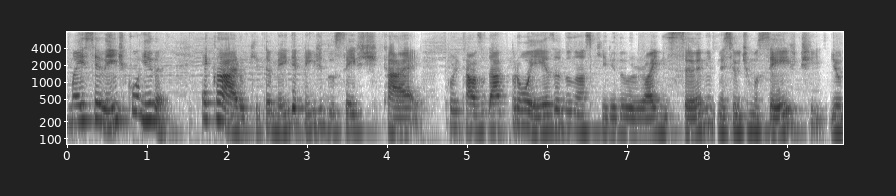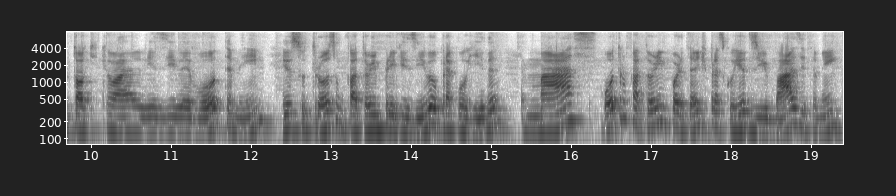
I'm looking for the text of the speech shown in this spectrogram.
uma excelente corrida. É claro que também depende do safety car por causa da proeza do nosso querido Roy Nissany nesse último safety e o toque que o Alesi levou também. Isso trouxe um fator imprevisível para a corrida, mas outro fator importante para as corridas de base também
